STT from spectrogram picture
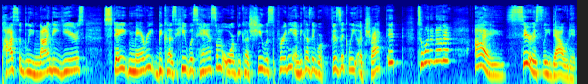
possibly 90 years stayed married because he was handsome or because she was pretty and because they were physically attracted to one another? I seriously doubt it.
